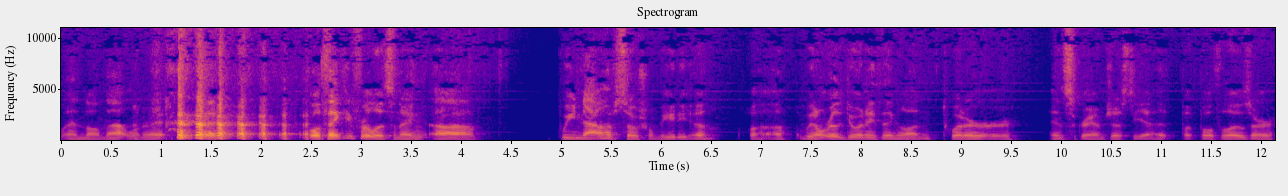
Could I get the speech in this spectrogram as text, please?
we'll end on that one, right? Well, thank you for listening. Uh, we now have social media. Uh, we don't really do anything on Twitter or Instagram just yet, but both of those are.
